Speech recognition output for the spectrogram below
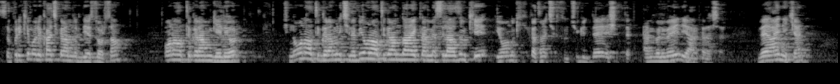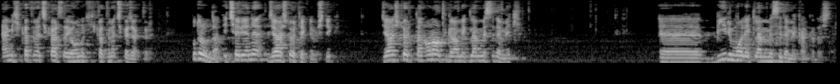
0,2 molü kaç gramdır diye sorsam 16 gram geliyor. Şimdi 16 gramın içine bir 16 gram daha eklenmesi lazım ki yoğunluk iki katına çıksın. Çünkü D eşittir. M bölü V ya arkadaşlar. V aynı iken M iki katına çıkarsa yoğunluk iki katına çıkacaktır. Bu durumda içeriye ne? CH4 eklemiştik. CH4'ten 16 gram eklenmesi demek. Ee, 1 mol eklenmesi demek arkadaşlar.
